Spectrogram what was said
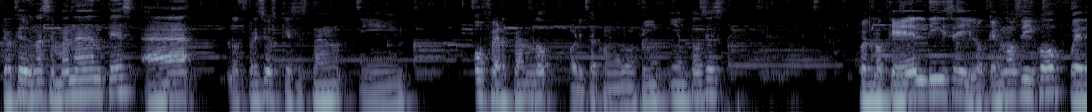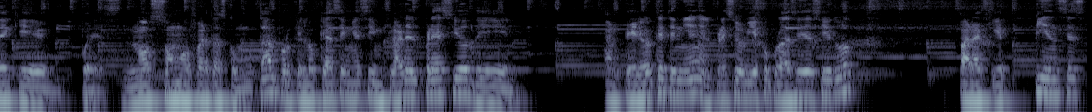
creo que de una semana antes, a los precios que se están eh, ofertando ahorita con el buen fin. Y entonces, pues lo que él dice y lo que él nos dijo fue de que, pues no son ofertas como tal, porque lo que hacen es inflar el precio de anterior que tenían, el precio viejo, por así decirlo, para que pienses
